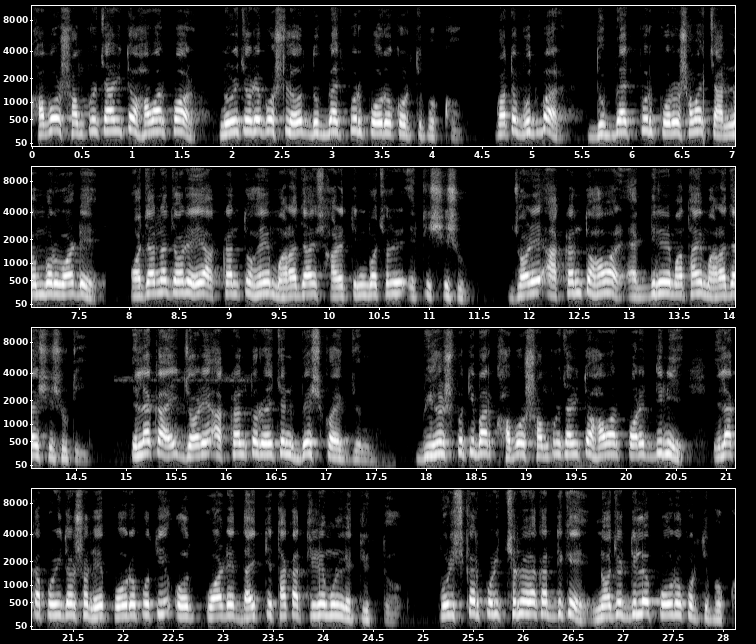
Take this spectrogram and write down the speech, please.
খবর সম্প্রচারিত হওয়ার পর নড়ে চড়ে বসল দুবরাজপুর পৌর কর্তৃপক্ষ। গত বুধবার দুবরাজপুর পৌরসভার চার নম্বর ওয়ার্ডে অজানা জ্বরে আক্রান্ত হয়ে মারা যায় সাড়ে তিন বছরের একটি শিশু। জ্বরে আক্রান্ত হওয়ার একদিনের মাথায় মারা যায় শিশুটি। এলাকায় জ্বরে আক্রান্ত রয়েছেন বেশ কয়েকজন। বৃহস্পতিবার খবর সম্প্রচারিত হওয়ার পরের দিনই এলাকা পরিদর্শনে পৌরপতি ও ওয়ার্ডের দায়িত্বে থাকা তৃণমূল নেতৃত্ব। পরিষ্কার পরিচ্ছন্ন এলাকার দিকে নজর দিল পৌর কর্তৃপক্ষ।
